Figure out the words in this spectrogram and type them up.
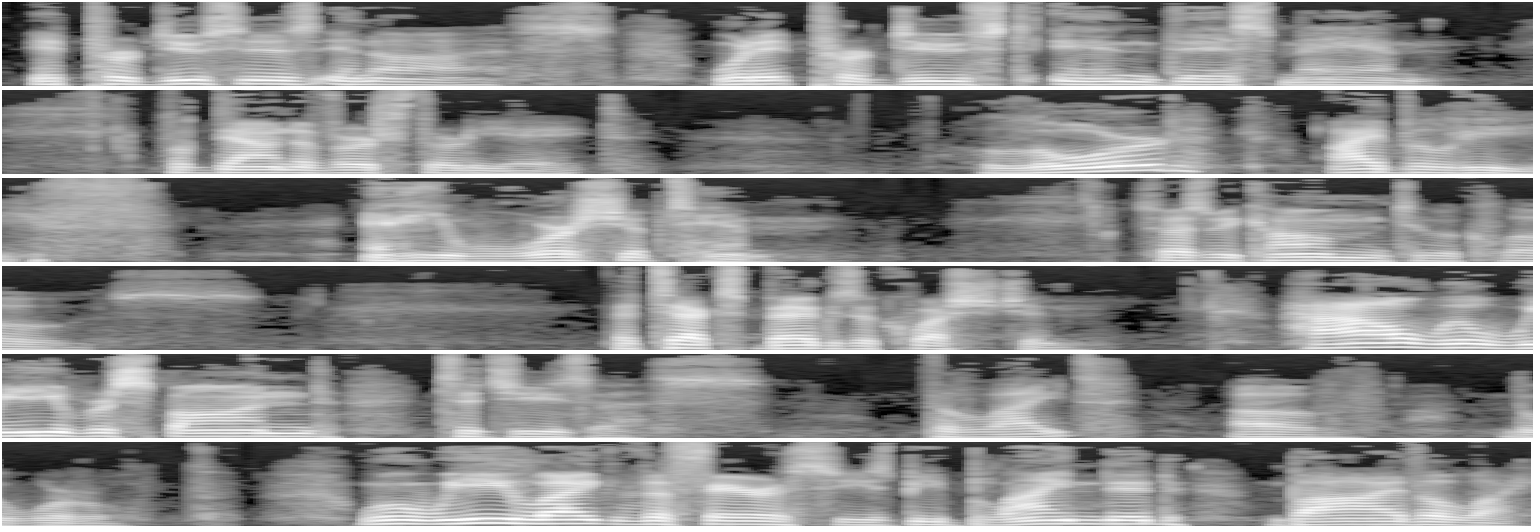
it produces in us what it produced in this man. Look down to verse 38. Lord, I believe and he worshiped him. So, as we come to a close, the text begs a question How will we respond to Jesus, the light of the world? Will we, like the Pharisees, be blinded by the light,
